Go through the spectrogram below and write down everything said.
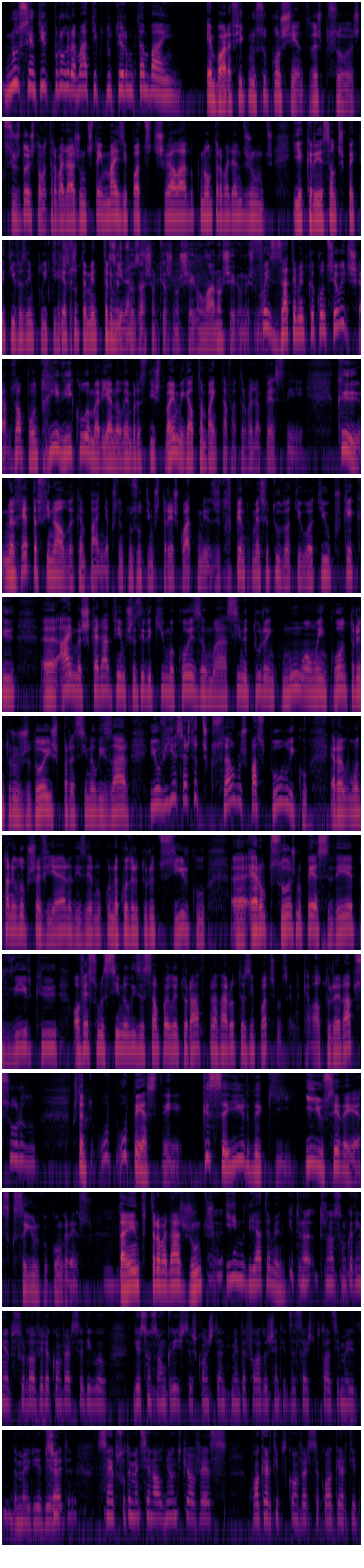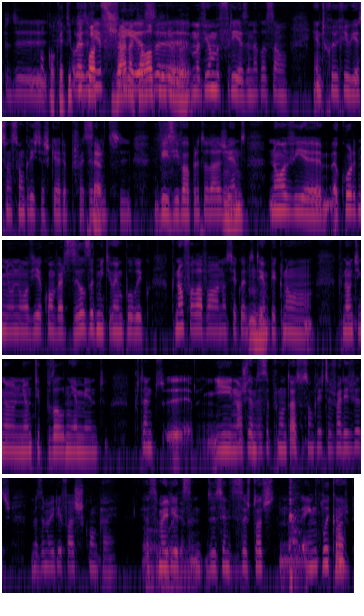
No sentido programático do termo também. Embora fique no subconsciente das pessoas que, se os dois estão a trabalhar juntos, têm mais hipóteses de chegar lá do que não trabalhando juntos. E a criação de expectativas em política Sim, é absolutamente determinante. Se as pessoas acham que eles não chegam lá, não chegam mesmo Foi lá. exatamente o que aconteceu e chegámos ao ponto ridículo. A Mariana lembra-se disto bem, o Miguel também, que estava a trabalhar o PSD, que na reta final da campanha, portanto, nos últimos 3, 4 meses, de repente começa tudo ao tio, ao tio, porque é que, uh, ai, mas se calhar devíamos fazer aqui uma coisa, uma assinatura em comum ou um encontro entre os dois para sinalizar. E ouvia-se esta discussão no espaço público. Era o António Lobo Xavier a dizer no, na quadratura do círculo, uh, eram pessoas no PSD a pedir que houvesse uma sinalização para o eleitorado para dar outras hipóteses, mas naquela altura era absurdo. Portanto, o, o PSD que sair daqui e o CDS que sair do Congresso uhum. têm de trabalhar juntos uh, imediatamente. E tornou-se um bocadinho absurdo ouvir a conversa, digo eu, de Assunção Cristas constantemente a falar dos 116 deputados e meio, da maioria direita, Sim. sem absolutamente sinal nenhum de que houvesse qualquer tipo de conversa, qualquer tipo de. qualquer tipo Aliás, de hipótese já naquela altura. Não é? Havia uma frieza na relação entre Rui Rio e Assunção Cristas que era perfeitamente certo. visível para toda a uhum. gente. Uhum. Não havia acordo nenhum, não havia conversas. Eles admitiam em público que não falavam há não sei quanto uhum. tempo e que não, que não tinham nenhum tipo de alinhamento. Portanto, eh, e nós fizemos essa pergunta à Assunção Cristas várias vezes, mas a maioria faz com quem? Essa oh, maioria de, de 116 deputados inclui quem? Claro.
